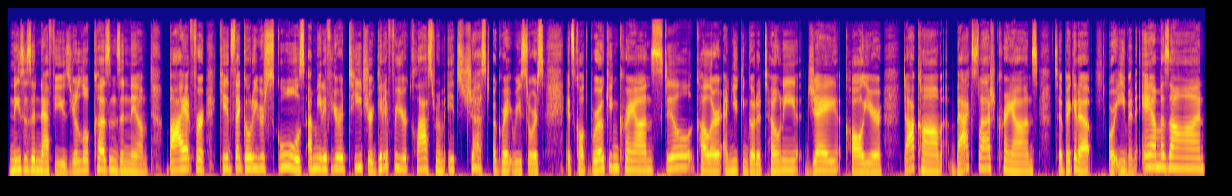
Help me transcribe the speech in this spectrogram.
nieces and nephews, your little cousins and them. Buy it for kids that go to your schools. I mean, if you're a teacher, get it for your classroom. It's just a great resource. It's called Broken Crayons Still Color, and you can go to ToniJCollier.com backslash crayons to pick it up, or even Amazon,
